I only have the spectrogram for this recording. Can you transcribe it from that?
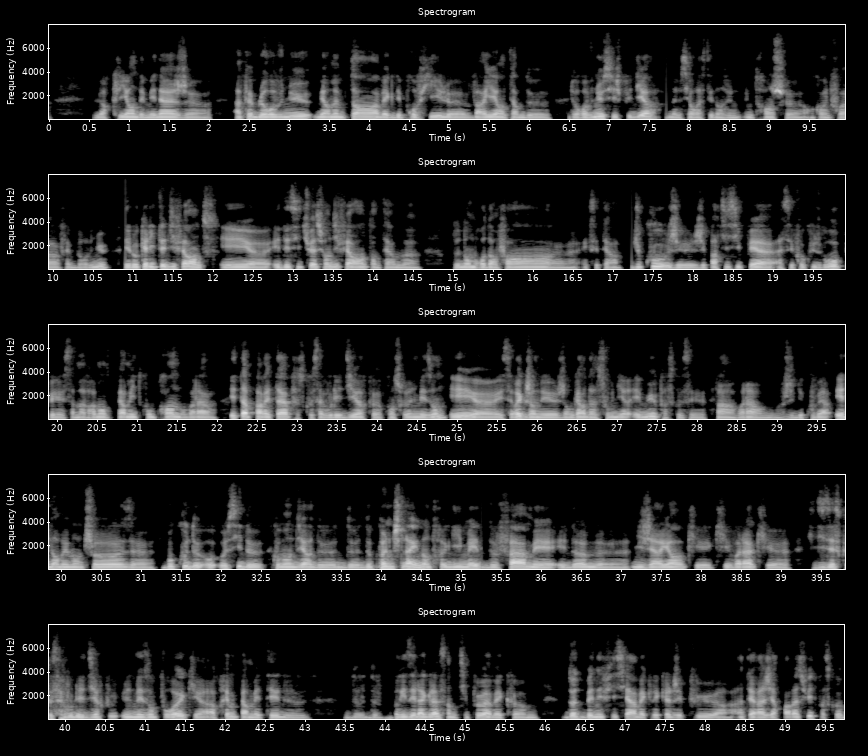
leurs clients des ménages euh, à faible revenu, mais en même temps avec des profils variés en termes de, revenus, si je puis dire, même si on restait dans une, tranche, euh, encore une fois, faible revenu, des localités différentes euh, et, des situations différentes en termes de nombre d'enfants, euh, etc. Du coup, j'ai participé à, à, ces focus group et ça m'a vraiment permis de comprendre, voilà, étape par étape, ce que ça voulait dire que construire une maison. Et, euh, et c'est vrai que j'en ai, j'en garde un souvenir ému parce que c'est, enfin voilà, j'ai découvert énormément de choses, euh, beaucoup de aussi de comment dire de, de, de punchline entre guillemets de femmes et, d'hommes euh, nigérians qui, qui voilà qui qui disaient ce que ça voulait dire une maison pour eux et qui après me permettait de, de, de briser la glace un petit peu avec euh, d'autres bénéficiaires avec lesquels j'ai pu euh, interagir par la suite parce que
